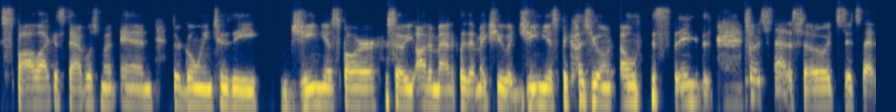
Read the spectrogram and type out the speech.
spa like establishment and they're going to the genius bar. So automatically that makes you a genius because you own, own this thing. So it's status. So it's it's that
